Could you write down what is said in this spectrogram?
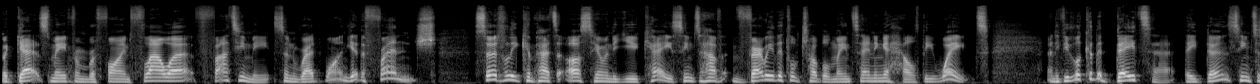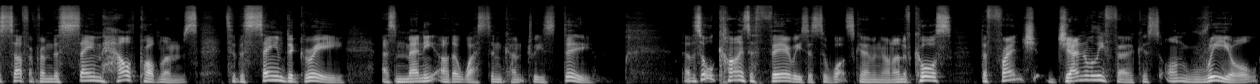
baguettes made from refined flour, fatty meats, and red wine. Yet the French, certainly compared to us here in the UK, seem to have very little trouble maintaining a healthy weight. And if you look at the data, they don't seem to suffer from the same health problems to the same degree as many other Western countries do. Now, there's all kinds of theories as to what's going on. And of course, the French generally focus on real,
